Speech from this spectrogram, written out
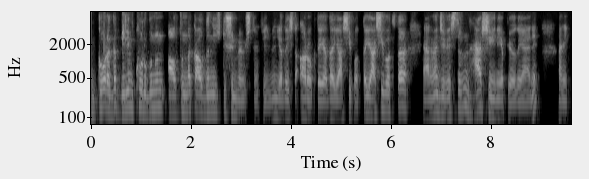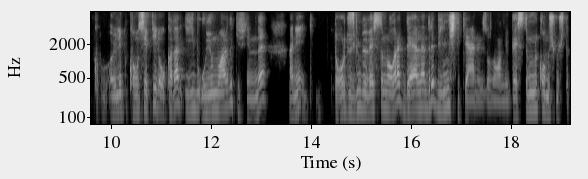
Gora'da bilim kurgunun altında kaldığını hiç düşünmemiştim filmin. Ya da işte Arok'ta ya da Yashibat'ta. Yashibat'ta yani bence Western'ın her şeyini yapıyordu yani. Hani öyle bir konseptiyle o kadar iyi bir uyum vardı ki filmde. Hani doğru düzgün bir western olarak değerlendirebilmiştik yani biz o zaman bir western'ını konuşmuştuk.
